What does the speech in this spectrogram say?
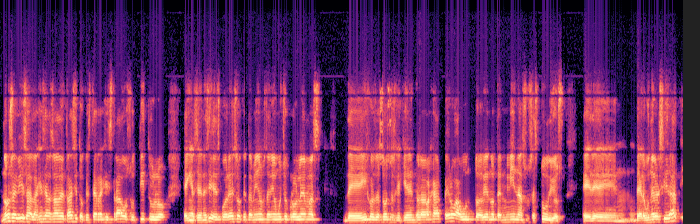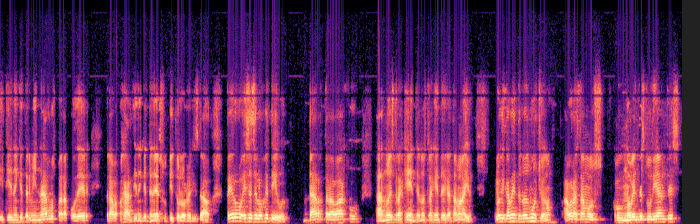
nos revisa la Agencia Nacional de Tránsito que esté registrado su título en el CNC. Es por eso que también hemos tenido muchos problemas de hijos de socios que quieren trabajar, pero aún todavía no terminan sus estudios eh, de, de, la universidad y tienen que terminarlos para poder trabajar, tienen que tener su título registrado. Pero ese es el objetivo, dar trabajo a nuestra gente, a nuestra gente de Catamayo. Lógicamente no es mucho, ¿no? Ahora estamos con 90 estudiantes,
